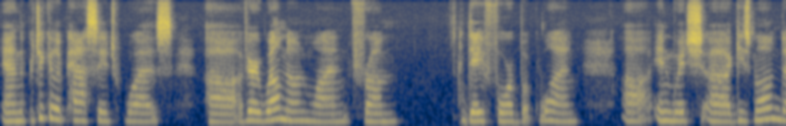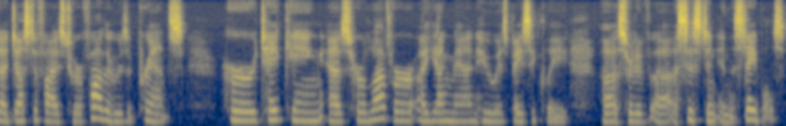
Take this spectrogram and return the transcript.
And the particular passage was uh, a very well known one from day four, book one, uh, in which uh, Gismonda justifies to her father, who is a prince, her taking as her lover a young man who is basically a sort of uh, assistant in the stables.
